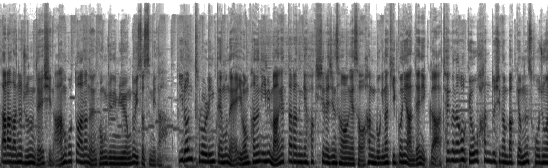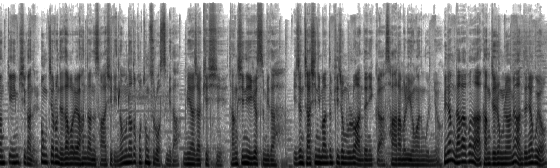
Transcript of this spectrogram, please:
따라다녀 주는 대신 아무것도 안 하는 공주님 유형도 있었습니다. 이런 트롤링 때문에 이번 판은 이미 망했다라는 게 확실해진 상황에서 항복이나 기권이 안 되니까 퇴근하고 겨우 한두 시간밖에 없는 소중한 게임 시간을 통째로 내다버려야 한다는 사실이 너무나도 고통스러웠습니다. 미야자키 씨, 당신이 이겼습니다. 이젠 자신이 만든 피조물로 안 되니까 사람을 이용하는군요. 그냥 나가거나 강제 종료하면 안 되냐고요?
